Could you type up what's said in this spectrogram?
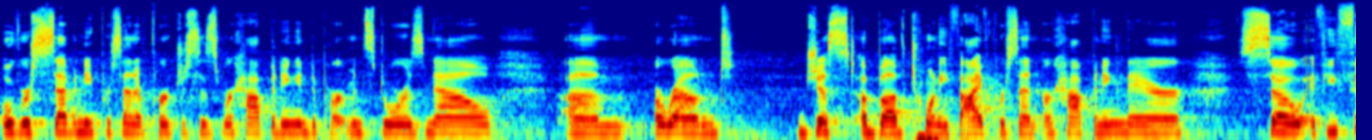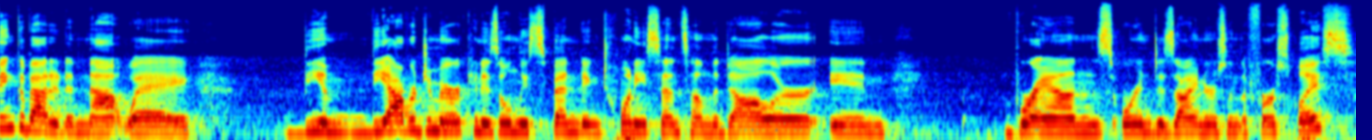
over 70% of purchases were happening in department stores. Now, um, around just above 25% are happening there. So, if you think about it in that way, the, um, the average American is only spending 20 cents on the dollar in brands or in designers in the first place.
